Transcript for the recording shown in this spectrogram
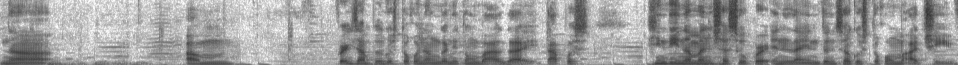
na um, for example, gusto ko ng ganitong bagay, tapos hindi naman siya super in line dun sa gusto kong ma-achieve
